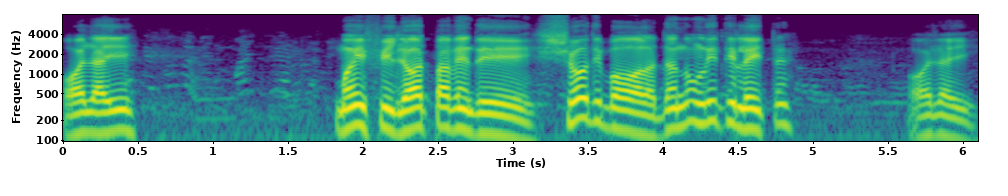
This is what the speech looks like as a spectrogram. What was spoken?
Olha aí. Mãe e filhote pra vender. Show de bola. Dando um litro de leite, né? Olha aí.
